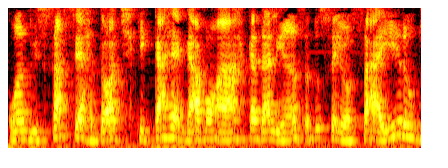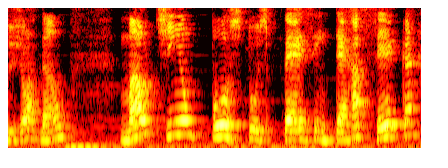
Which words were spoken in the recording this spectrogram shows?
Quando os sacerdotes que carregavam a arca da aliança do Senhor saíram do Jordão, mal tinham posto os pés em terra seca,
